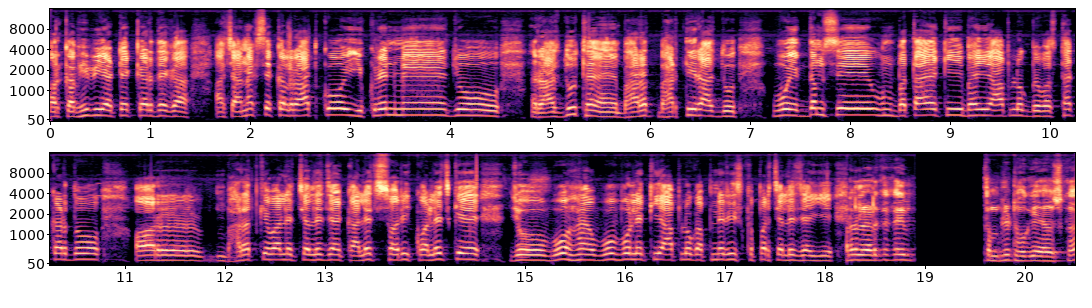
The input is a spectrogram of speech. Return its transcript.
और कभी भी अटैक कर देगा। अचानक से कल रात को यूक्रेन में जो राजदूत हैं, भारत, भारतीय राजदूत, वो एकदम से उन बताया कि भाई आप लोग व्यवस्था कर दो और भारत के वाले चले जाएँ। कॉलेज, सॉरी, कॉलेज के जो वो हैं, वो बोले कि आप लोग अपने रिस्क पर चले जाइए। लड़का करीब कंप्लीट हो गया है उसका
